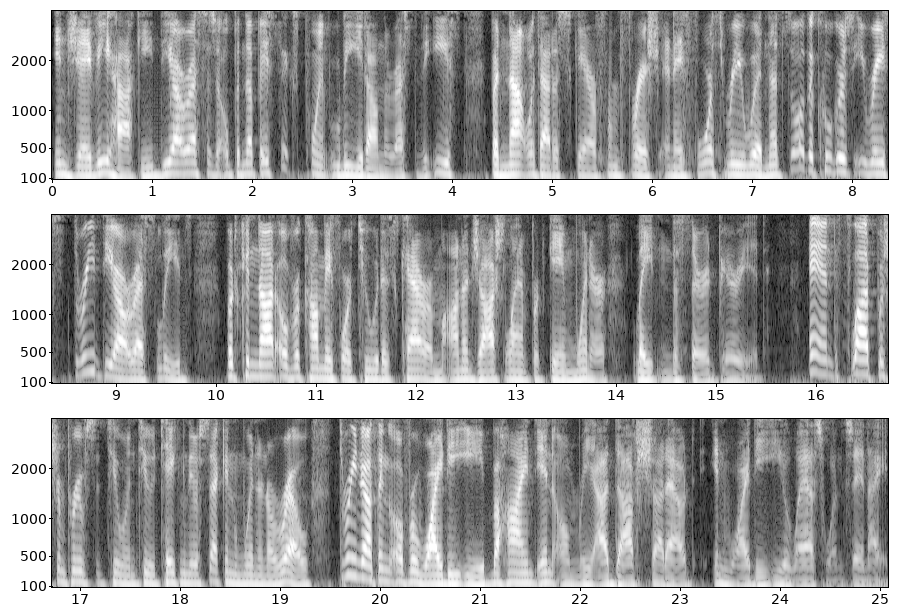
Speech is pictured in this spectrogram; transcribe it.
In JV hockey, DRS has opened up a six point lead on the rest of the East, but not without a scare from Frisch in a 4 3 win that saw the Cougars erase three DRS leads, but could not overcome a fortuitous carom on a Josh Lampert game winner late in the third period. And Flatbush improves to 2 2, taking their second win in a row, 3 0 over YDE, behind in Omri Adaf shutout in YDE last Wednesday night.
